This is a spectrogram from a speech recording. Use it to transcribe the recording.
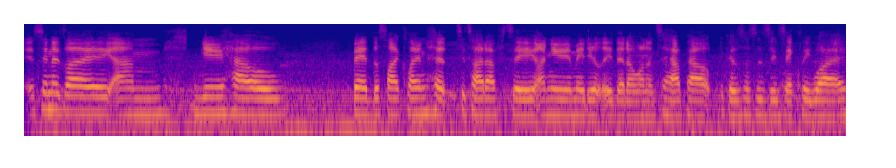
As soon as I um, knew how bad the cyclone hit Te Tairāwhiti, I knew immediately that I wanted to help out because this is exactly why I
